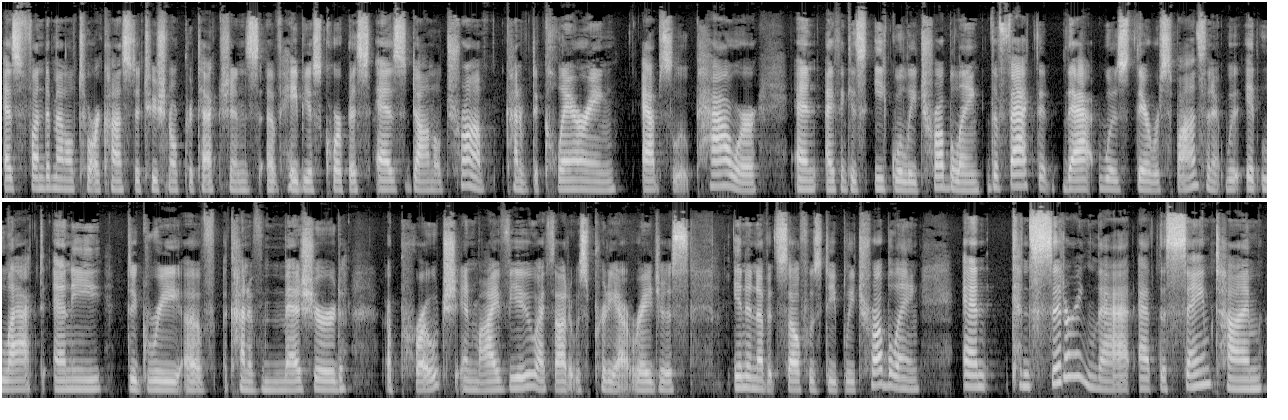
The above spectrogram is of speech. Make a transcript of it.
as fundamental to our constitutional protections of habeas corpus as Donald Trump kind of declaring absolute power and I think is equally troubling. The fact that that was their response and it, it lacked any degree of kind of measured approach, in my view. I thought it was pretty outrageous. In and of itself was deeply troubling. And considering that at the same time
